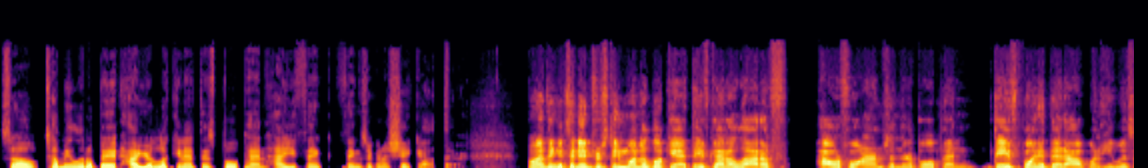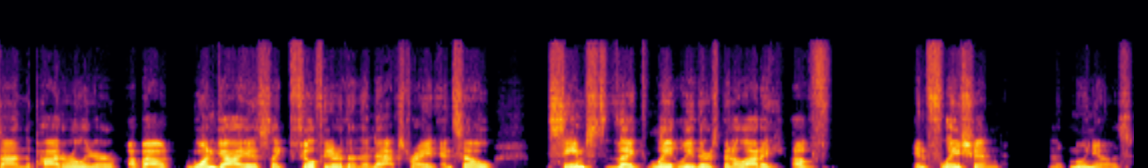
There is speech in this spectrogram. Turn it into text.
So tell me a little bit how you're looking at this bullpen, how you think things are going to shake out there. Well, I think it's an interesting one to look at. They've got a lot of powerful arms in their bullpen. Dave pointed that out when he was on the pod earlier about one guy is like filthier than the next, right? And so seems like lately there's been a lot of, of inflation in Munoz.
